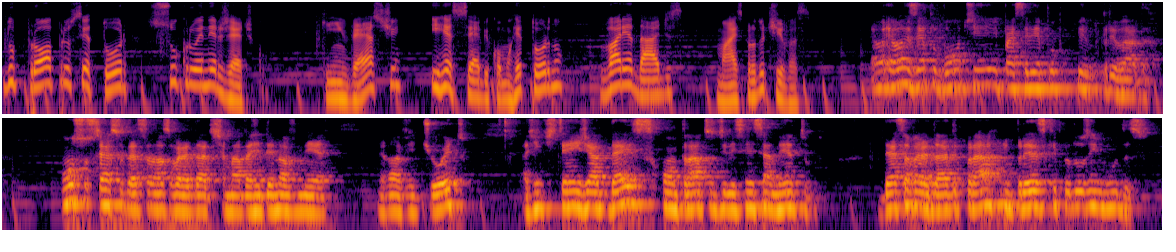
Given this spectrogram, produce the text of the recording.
do próprio setor sucroenergético, que investe e recebe como retorno variedades mais produtivas. É, é um exemplo bom de parceria público-privada. Com o sucesso dessa nossa variedade chamada RD96-928, a gente tem já 10 contratos de licenciamento dessa variedade para empresas que produzem mudas.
